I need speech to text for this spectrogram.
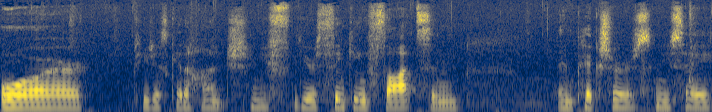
Or if you just get a hunch and you are thinking thoughts and and pictures and you say,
